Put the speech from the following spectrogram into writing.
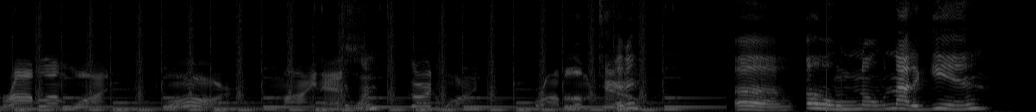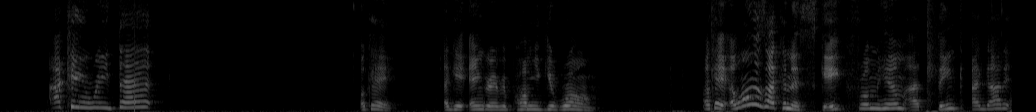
Problem one. Four minus. it one? Good one. Problem two. Seven? Uh, oh no, not again. I can't read that. Okay, I get angry every problem you get wrong. Okay, as long as I can escape from him, I think I got it.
